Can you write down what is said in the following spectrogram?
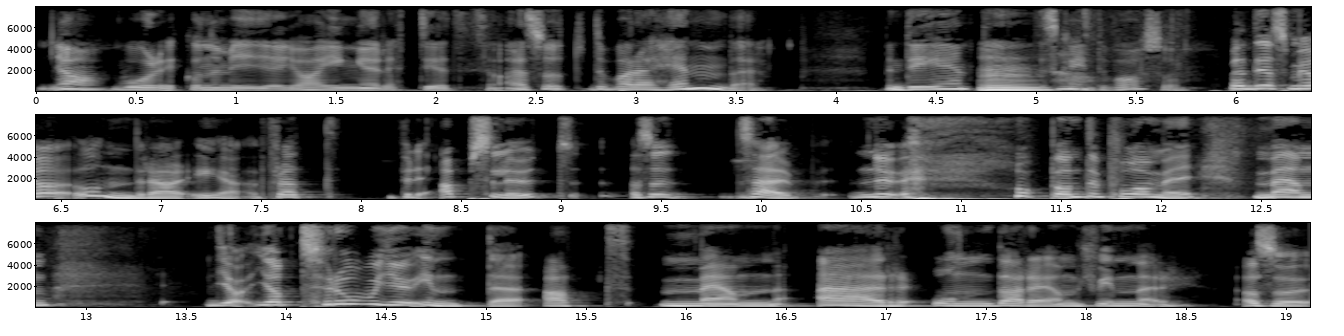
ja, vår ekonomi, jag har ingen rättighet. Alltså det bara händer. Men det, är inte, mm. det ska inte vara så. Men det som jag undrar är, för att för det, absolut, alltså så här, nu hoppa inte på mig, men jag, jag, tror ju inte att män är ondare än kvinnor. Alltså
